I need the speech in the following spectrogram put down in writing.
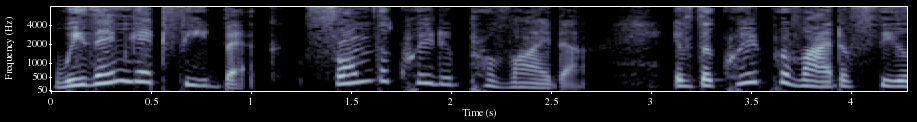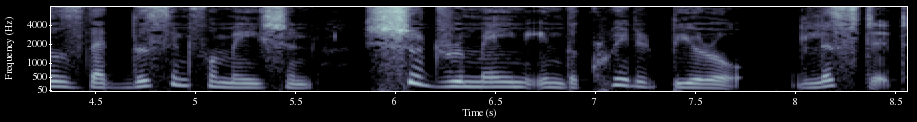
We then get feedback from the credit provider. If the credit provider feels that this information should remain in the credit bureau listed,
